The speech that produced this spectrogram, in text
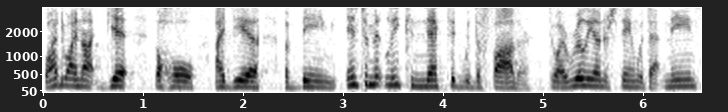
Why do I not get the whole idea of being intimately connected with the Father? Do I really understand what that means?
